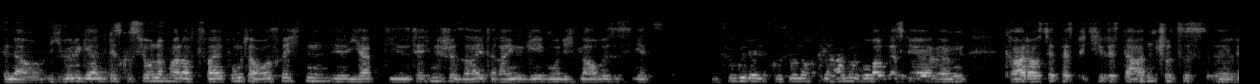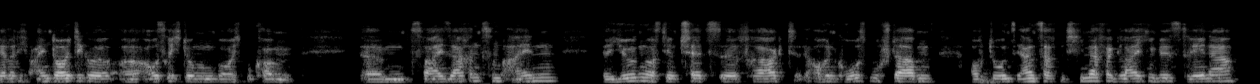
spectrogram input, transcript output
Genau, ich würde gerne die Diskussion nochmal auf zwei Punkte ausrichten. Äh, ihr habt diese technische Seite reingegeben und ich glaube, es ist jetzt im Zuge der Diskussion noch klar geworden, dass wir ähm, gerade aus der Perspektive des Datenschutzes äh, relativ eindeutige äh, Ausrichtungen bei euch bekommen. Ähm, zwei Sachen. Zum einen, Jürgen aus dem Chat äh, fragt, auch in Großbuchstaben, ob du uns ernsthaft mit China vergleichen willst, Trainer.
